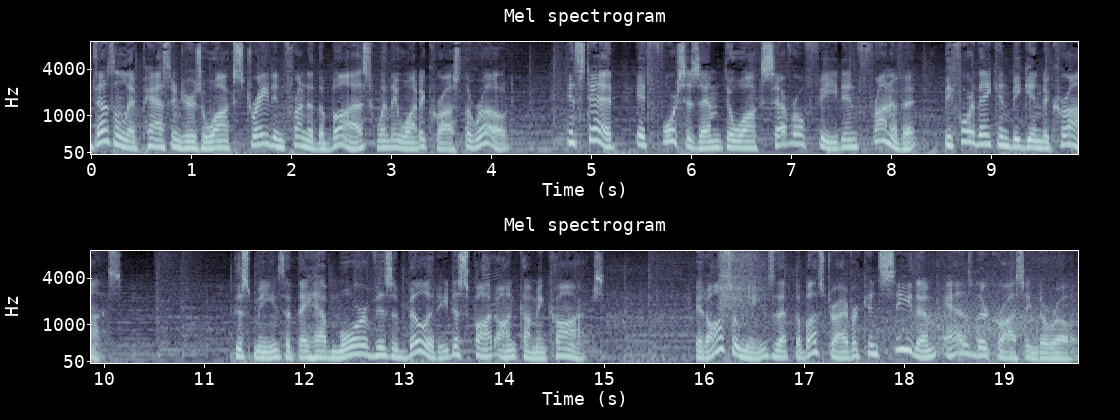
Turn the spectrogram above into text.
doesn't let passengers walk straight in front of the bus when they want to cross the road. Instead, it forces them to walk several feet in front of it before they can begin to cross. This means that they have more visibility to spot oncoming cars. It also means that the bus driver can see them as they're crossing the road.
